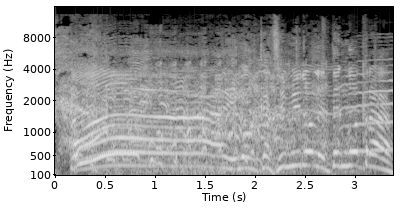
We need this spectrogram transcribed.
¡Ay, don Casimiro, le tengo otra!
